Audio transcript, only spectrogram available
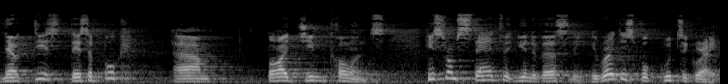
Now, this, there's a book um, by Jim Collins. He's from Stanford University. He wrote this book, Good to Great.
